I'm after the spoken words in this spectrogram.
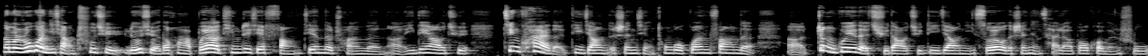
那么如果你想出去留学的话，不要听这些坊间的传闻啊，一定要去尽快的递交你的申请，通过官方的呃正规的渠道去递交你所有的申请材料，包括文书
